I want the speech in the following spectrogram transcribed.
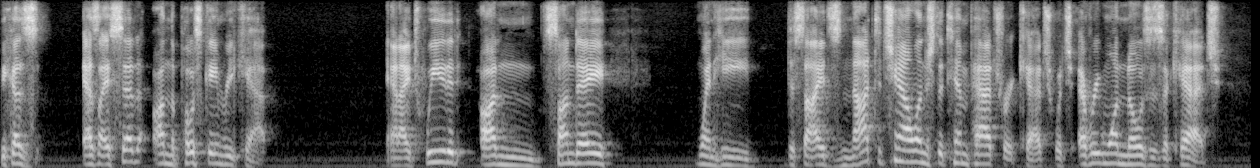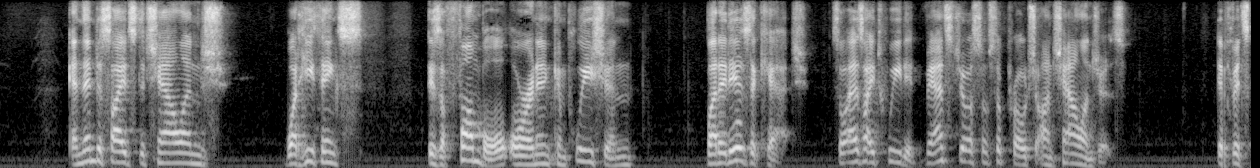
Because as I said on the post game recap, and I tweeted on Sunday when he decides not to challenge the Tim Patrick catch, which everyone knows is a catch, and then decides to challenge what he thinks is a fumble or an incompletion, but it is a catch. So, as I tweeted, Vance Joseph's approach on challenges if it's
